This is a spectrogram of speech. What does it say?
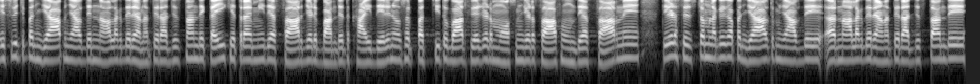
ਇਸ ਵਿੱਚ ਪੰਜਾਬ ਪੰਜਾਬ ਦੇ ਨਾਲ ਲੱਗਦੇ ਹਰਿਆਣਾ ਤੇ ਰਾਜਸਥਾਨ ਦੇ ਕਈ ਖੇਤਰਾਂ ਮੀਂਹ ਦੇ ਅਸਾਰ ਜਿਹੜੇ ਬੰਦੇ ਦਿਖਾਈ ਦੇ ਰਹੇ ਨੇ, ਉਸ 25 ਤੋਂ ਬਾਅਦ ਫਿਰ ਜਿਹੜਾ ਮੌਸਮ ਜਿਹੜਾ ਸਾਫ਼ ਹੋਣ ਦੇ ਅਸਾਰ ਨੇ ਤੇ ਜਿਹੜਾ ਸਿਸਟਮ ਲੱਗੇਗਾ ਪੰਜਾਬ ਤੇ ਪੰਜਾਬ ਦੇ ਨਾਲ ਲੱਗਦੇ ਹਰਿਆਣਾ ਤੇ ਰਾਜਸਥਾਨ ਰਾਜਸਥਾਨ ਦੇ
